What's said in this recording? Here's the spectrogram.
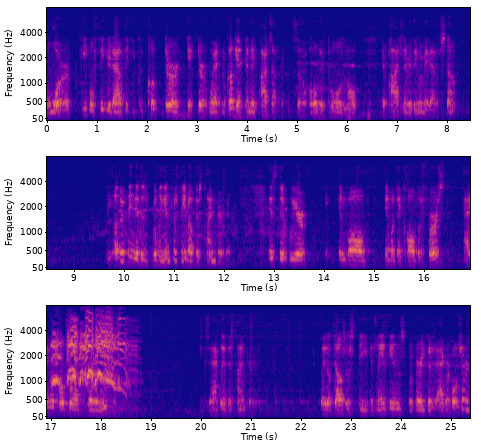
before people figured out that you could cook dirt, get dirt wet, and cook it and make pots out of it. So all their tools and all their pots and everything were made out of stone. The other thing that is really interesting about this time period is that we're involved in what they call the first agricultural revolution, exactly at this time period. Plato tells us the Atlanteans were very good at agriculture,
